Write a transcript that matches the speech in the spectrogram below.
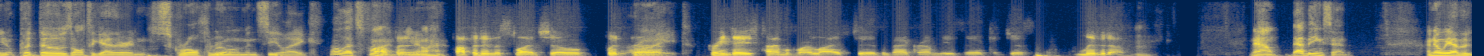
you know, put those all together and scroll through Yeah. them and see like, oh, that's fun. Pop it- You know, Pop it in a slideshow. Put uh, right? Green Day's "Time of Our Life" to the background music and just live it up. Now that being said, I know we have a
